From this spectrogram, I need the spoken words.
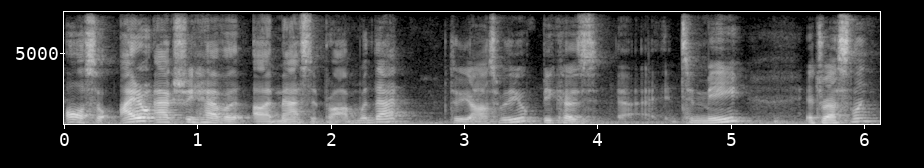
also, I don't actually have a, a massive problem with that, to be honest with you, because uh, to me, it's wrestling,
